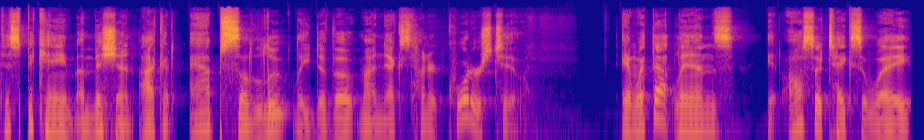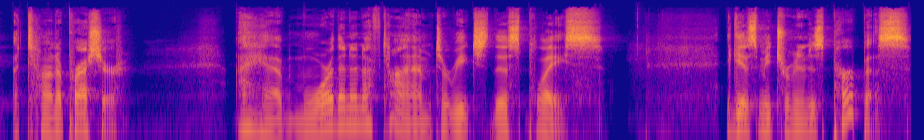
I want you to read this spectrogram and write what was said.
this became a mission I could absolutely devote my next 100 quarters to. And with that lens, it also takes away a ton of pressure. I have more than enough time to reach this place. It gives me tremendous purpose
